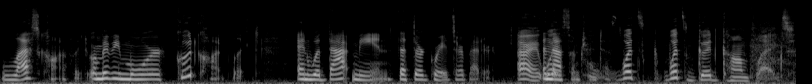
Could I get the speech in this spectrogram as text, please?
less conflict or maybe more good conflict? And would that mean that their grades are better? All right, and what, that's what I'm trying to test. What's what's good conflict?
